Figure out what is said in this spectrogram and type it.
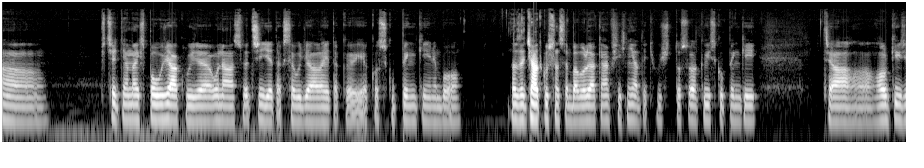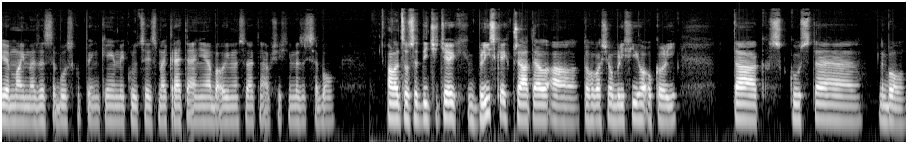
uh, včetně mých spolužáků, že u nás ve třídě tak se udělali takové jako skupinky, nebo na začátku jsme se bavili jak nějak všichni a teď už to jsou takové skupinky, třeba holky, že mají mezi sebou skupinky, my kluci jsme kreténi a bavíme se tak nějak všichni mezi sebou. Ale co se týče těch blízkých přátel a toho vašeho blízkého okolí, tak zkuste, nebo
